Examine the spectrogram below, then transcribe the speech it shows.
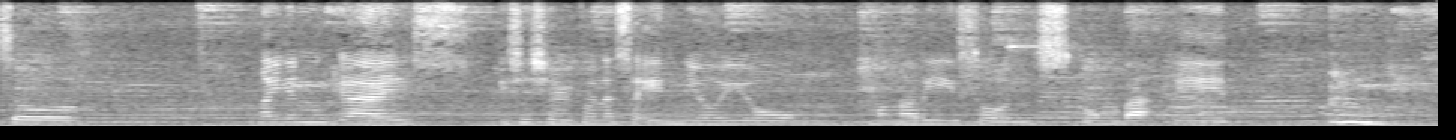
So, ngayon guys, isi-share ko na sa inyo yung mga reasons kung bakit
